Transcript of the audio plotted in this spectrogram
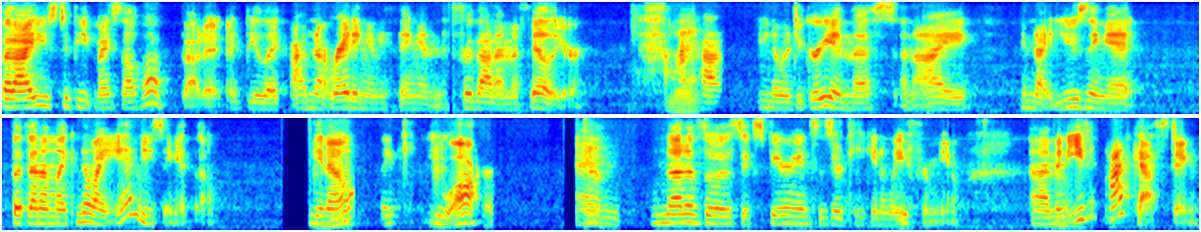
But I used to beat myself up about it. I'd be like, I'm not writing anything, and for that, I'm a failure. I have, you know, a degree in this, and I am not using it. But then I'm like, no, I am using it though. You know, like you Mhm. are, Yeah. and none of those experiences are taken away from you. Um, and even podcasting,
